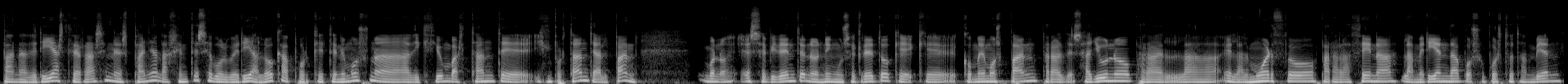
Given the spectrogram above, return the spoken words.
panaderías cerrasen en España la gente se volvería loca porque tenemos una adicción bastante importante al pan. Bueno, es evidente, no es ningún secreto, que, comemos pan para el desayuno, para el almuerzo, para la cena, la merienda, por supuesto también.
